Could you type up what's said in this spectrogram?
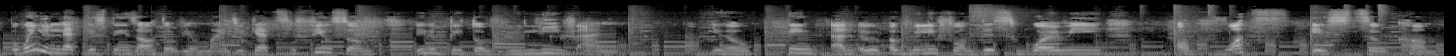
But when you let these things out of your mind you get you feel some little bit of relief and you know thing and uh, of relief from this worry of what is to come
